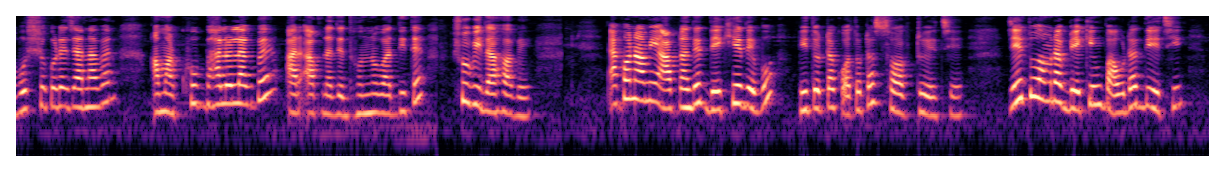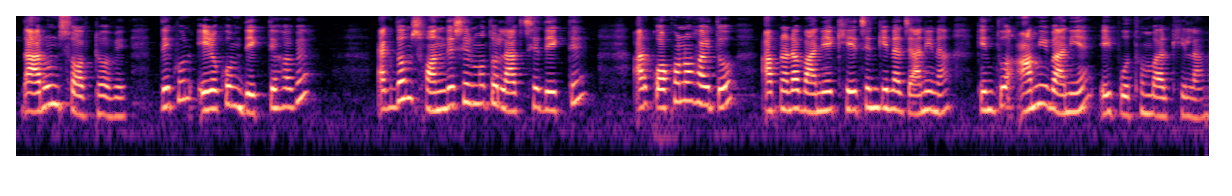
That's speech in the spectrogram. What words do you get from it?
অবশ্য করে জানাবেন। আমার খুব ভালো লাগবে আর আপনাদের ধন্যবাদ দিতে সুবিধা হবে। এখন আমি আপনাদের দেখিয়ে দেব ভিতরটা কতটা সফট হয়েছে। যেহেতু আমরা বেকিং পাউডার দিয়েছি, দারুণ সফট হবে। দেখুন, এরকম দেখতে হবে। একদম সন্দেশের মতো লাগছে দেখতে। আর কখনো হয়তো আপনারা বানিয়ে খেয়েছেন কি না জানি না, কিন্তু আমি বানিয়ে এই প্রথমবার খেলাম।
